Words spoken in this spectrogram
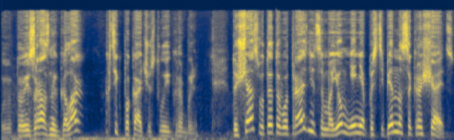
не, то из разных галактик по качеству игры были, то сейчас вот эта вот разница, мое мнение, постепенно сокращается.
